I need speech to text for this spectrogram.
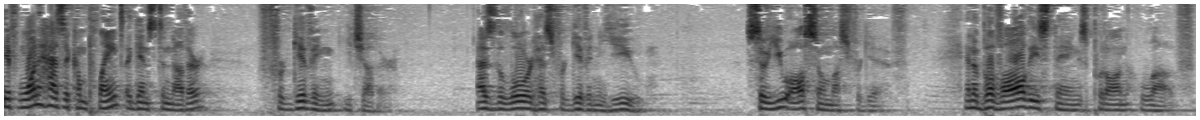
if one has a complaint against another, forgiving each other, as the Lord has forgiven you, so you also must forgive. And above all these things, put on love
